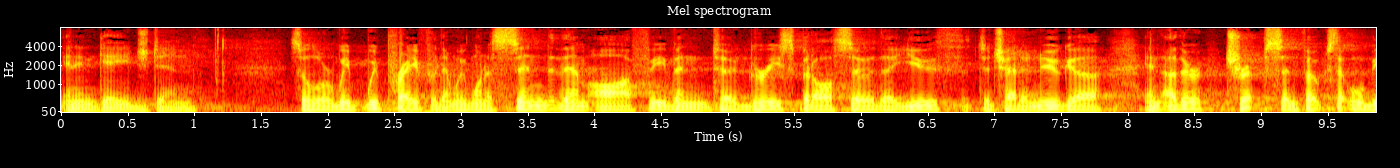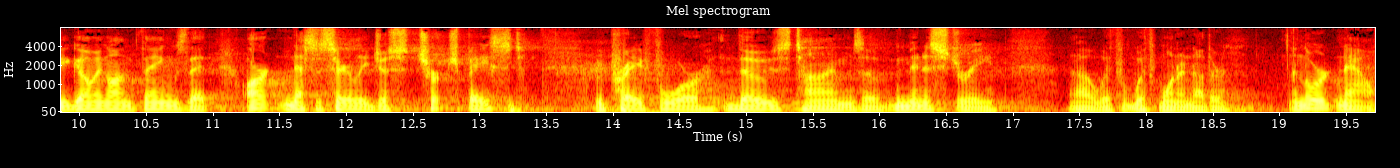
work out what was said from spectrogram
and engaged in. So, Lord, we, we pray for them. We want to send them off, even to Greece, but also the youth to Chattanooga and other trips and folks that will be going on things that aren't necessarily just church based. We pray for those times of ministry uh, with, with one another. And Lord, now,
